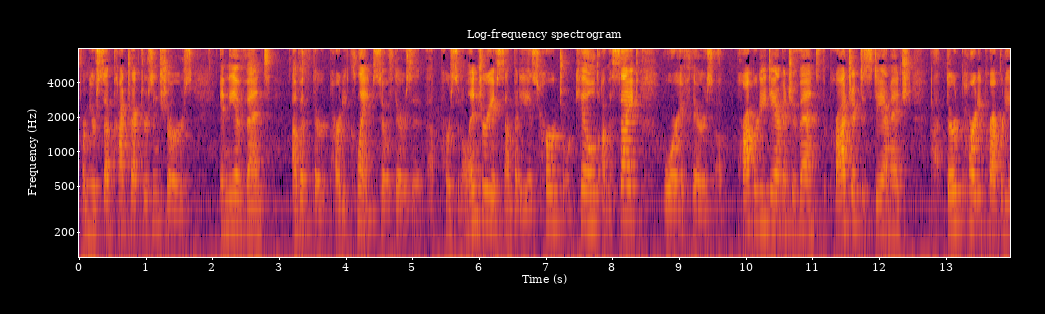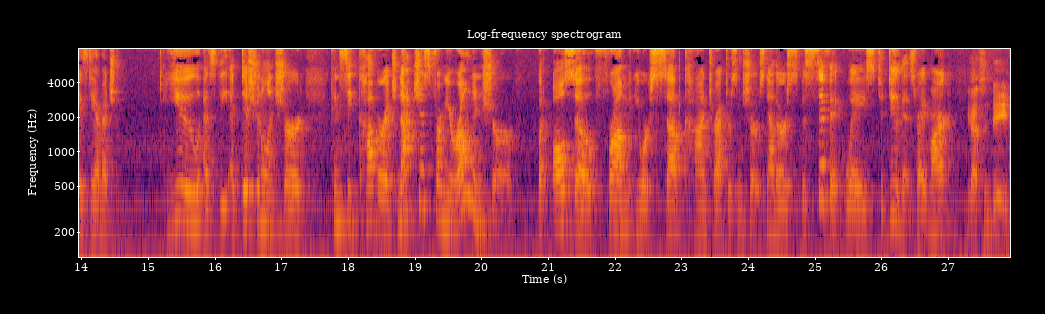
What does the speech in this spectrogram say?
from your subcontractors' insurers in the event of a third party claim. So, if there's a, a, personal injury, if somebody is hurt or killed on the site, or if there's a property damage event, the project is damaged, uh, third party property is damaged, you, as the additional insured, can seek coverage not just from your own insurer, but also from your subcontractors' insurers. Now, there are specific ways to do this, right, Mark? Yes, indeed.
